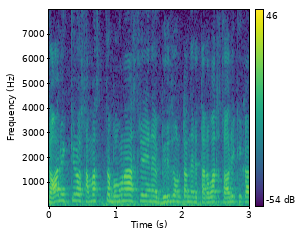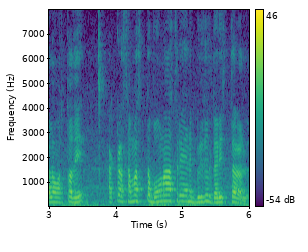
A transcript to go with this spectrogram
చాళుక్యులో సమస్త భువనాశ్రయ అనే బిరుదు ఉంటుందని తర్వాత చాళుక్య కాలం వస్తుంది. అక్కడ సమస్త భువనాశ్రయ అనే బిరుదులు ధరిస్తారు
